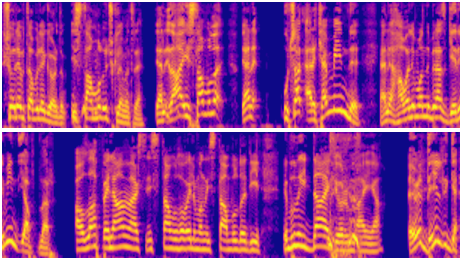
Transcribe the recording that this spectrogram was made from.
Şöyle bir tabela gördüm. İstanbul 3 kilometre. Yani daha İstanbul'a yani uçak erken mi indi? Yani havalimanını biraz geri mi indi- yaptılar? Allah belamı versin İstanbul Havalimanı İstanbul'da değil. Ve bunu iddia ediyorum ben ya. Evet değildi.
